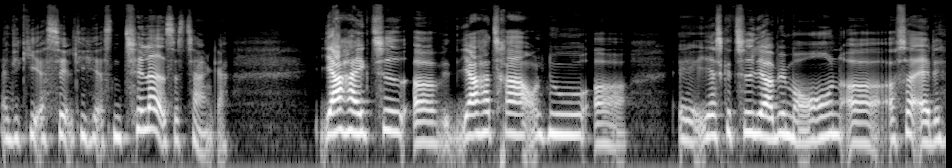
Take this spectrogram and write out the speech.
at vi giver os selv de her sådan, tilladelsestanker. Jeg har ikke tid, og jeg har travlt nu, og øh, jeg skal tidligere op i morgen, og, og så er det,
